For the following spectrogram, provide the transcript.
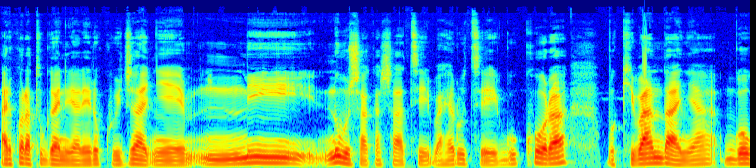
ariko aratuganira rero ku bijanye n'ubushakashatsi baherutse gukora bukibandanya bwo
